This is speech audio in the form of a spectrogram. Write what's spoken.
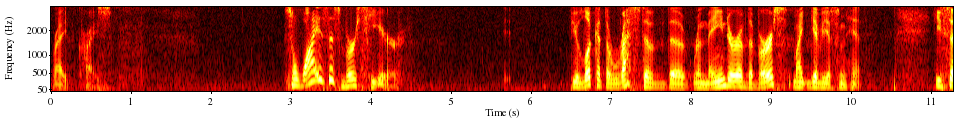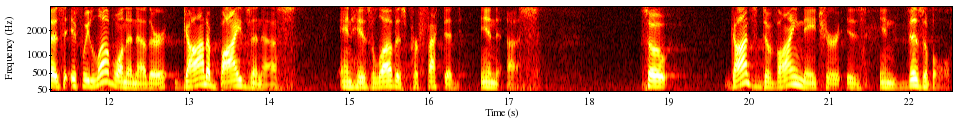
right? Christ." So why is this verse here? If you look at the rest of the remainder of the verse, might give you some hint. He says, "If we love one another, God abides in us, and his love is perfected in us." So God's divine nature is invisible,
